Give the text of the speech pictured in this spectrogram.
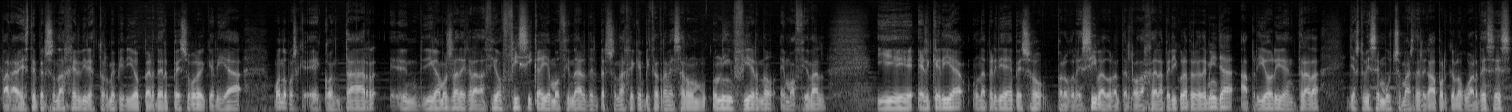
para este personaje el director me pidió perder peso porque quería, bueno, pues que, eh, contar, eh, digamos, la degradación física y emocional del personaje que empieza a atravesar un, un infierno emocional. Y eh, él quería una pérdida de peso progresiva durante el rodaje de la película, pero que también ya a priori de entrada ya estuviese mucho más delgado porque los guardeses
